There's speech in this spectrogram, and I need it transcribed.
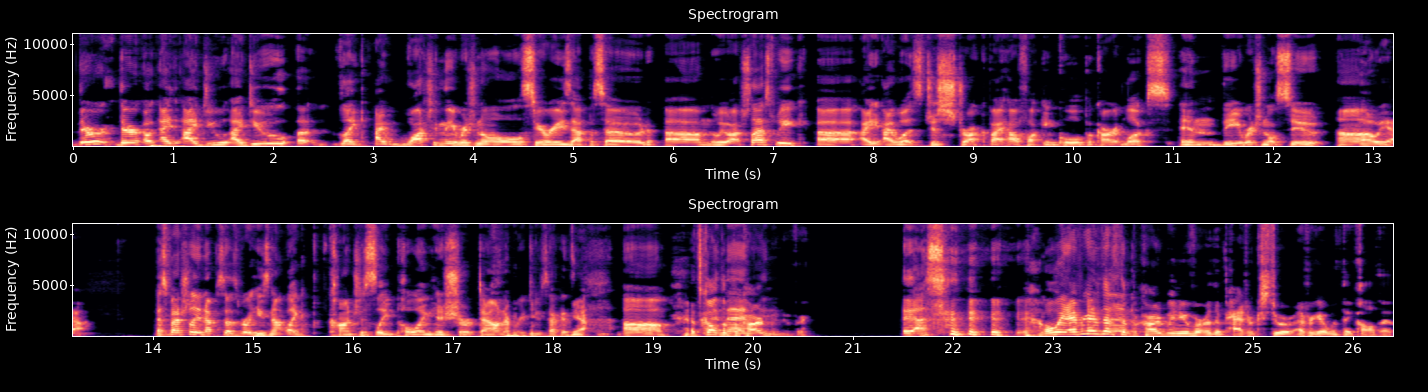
There, there. oh, I, I do, I do. Uh, like, I watching the original series episode um, that we watched last week. Uh, I, I was just struck by how fucking cool Picard looks in the original suit. Um, oh yeah, especially in episodes where he's not like consciously pulling his shirt down every two seconds. Yeah. Um. it's called the then Picard maneuver. Yes. Oh wait, I forget if And that's the Picard maneuver or the Patrick Stewart. I forget what they called it,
